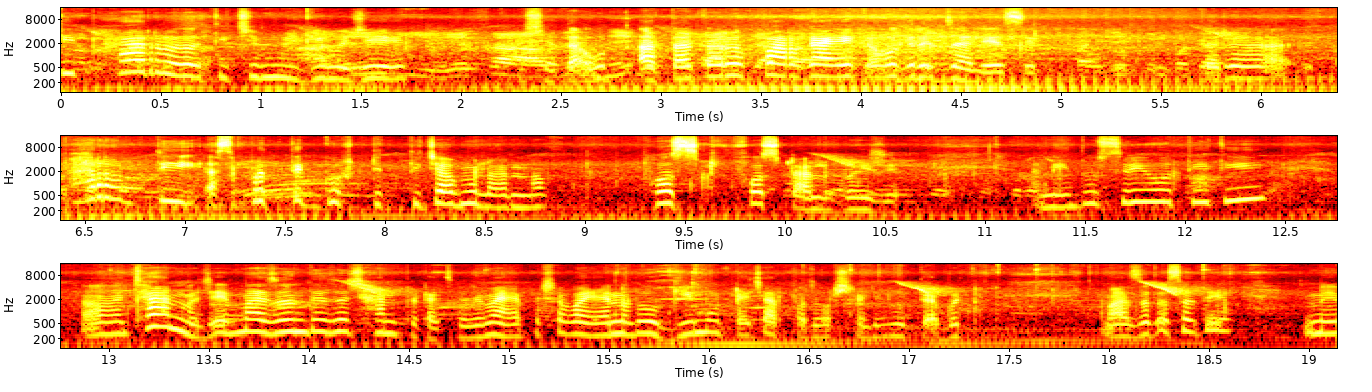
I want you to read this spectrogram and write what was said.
ती फार तिची मुलगी म्हणजे आता उत- आता तर फार गायिका वगैरेच झाली असेल. तर फार ती असं प्रत्येक गोष्टीत तिच्या मुलांना फर्स्ट फर्स्ट आलं पाहिजे. आणि दुसरी होती ती छान म्हणजे माझं आणि छान पटायचं. म्हणजे माझ्यापेक्षा वयानं दोघी मोठ्या चार पाच वर्षांनी होत्या. बट माझं कसं ते मी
